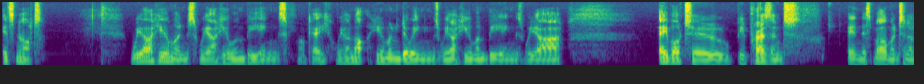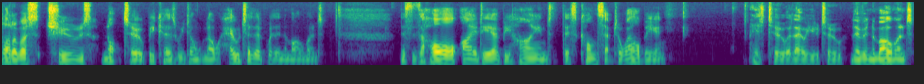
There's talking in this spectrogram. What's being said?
It's not. We are humans. We are human beings. Okay. We are not human doings. We are human beings. We are able to be present in this moment. And a lot of us choose not to because we don't know how to live within the moment. This is the whole idea behind this concept of well being is to allow you to live in the moment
